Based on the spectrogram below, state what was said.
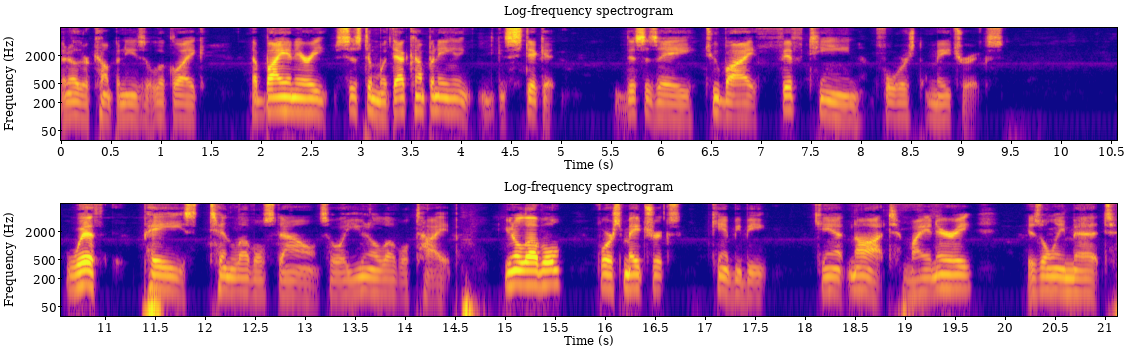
and other companies that look like a binary system with that company, you can stick it. This is a 2 by 15 forced matrix with pays 10 levels down, so a unilevel type. Unilevel forced matrix can't be beat. Can't not. Binary is only met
